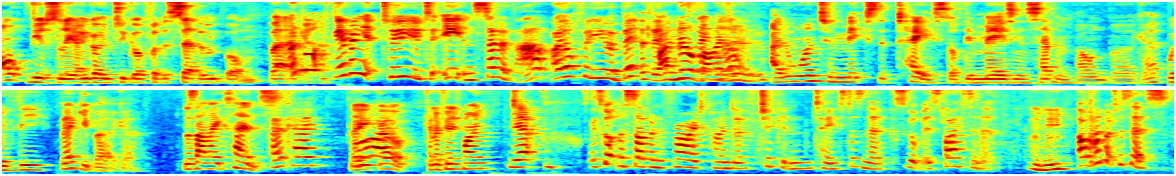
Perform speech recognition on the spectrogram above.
Obviously, I'm going to go for the seven bone burger. I'm not giving it to you to eat instead of that. I offer you a bit of it. I know, but I say don't. I don't want to mix the taste of the amazing seven bone burger with the veggie burger. Does that make sense? Okay. there you alright. go. Can I finish mine? Yeah. It's got the southern fried kind of chicken taste, doesn't it? Because it's got a bit of spice in it. Mm-hmm. Oh, how much was this?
